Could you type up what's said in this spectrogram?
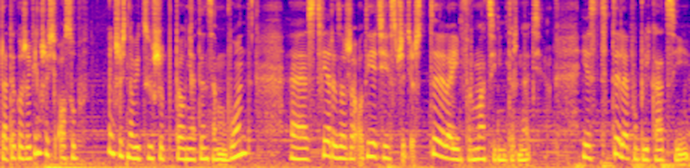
Dlatego, że większość osób, większość nowicjuszy popełnia ten sam błąd. E, stwierdza, że o diecie jest przecież tyle informacji w internecie, jest tyle publikacji.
